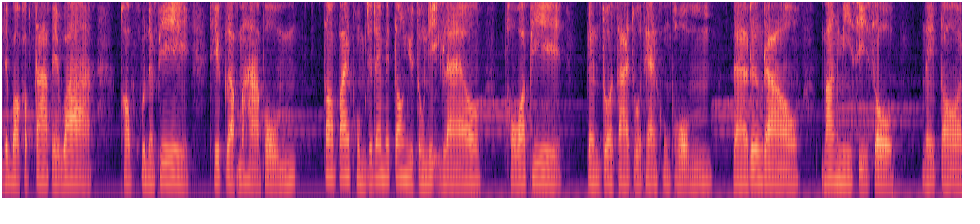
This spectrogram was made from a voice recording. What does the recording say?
ได้บอกกับต้าไปว่าขอบคุณนะพี่ที่กลับมาหาผม ต่อไปผมจะได้ไม่ต้องอยู่ตรงนี้อีกแล้ว เพราะว่าพี่เป็นตัวตายตัวแทนของผม และเรื่องราวมั่งมีสีโศกในตอน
